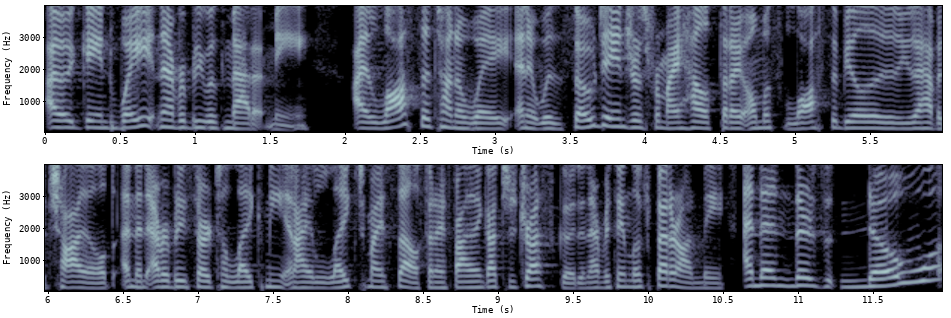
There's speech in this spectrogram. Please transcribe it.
I gained weight and everybody was mad at me. I lost a ton of weight and it was so dangerous for my health that I almost lost the ability to have a child. And then everybody started to like me and I liked myself and I finally got to dress good and everything looked better on me. And then there's no,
